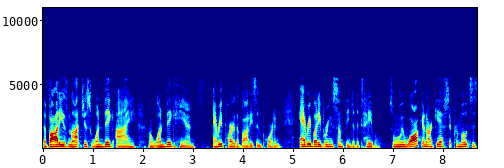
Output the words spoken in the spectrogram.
The body is not just one big eye or one big hand. Every part of the body is important. Everybody brings something to the table. So when we walk in our gifts, it promotes this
